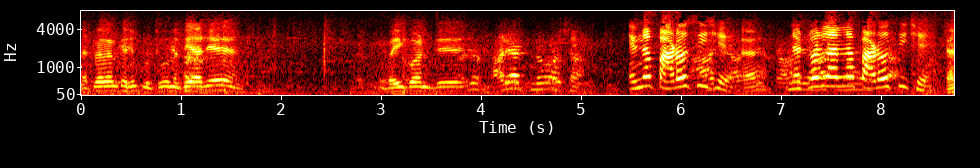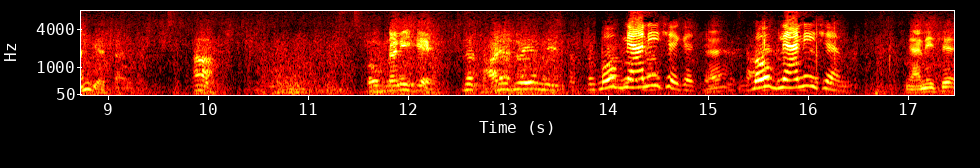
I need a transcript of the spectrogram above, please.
નટવરલાલ કશું પૂછવું નથી આજે? ભાઈ કોણ છે. એમનો પાડોશી છે. નટવરલાલ ના પાડોશી છે. એમ કે હા. બહુ જ્ઞાની છે. બહુ જ્ઞાની છે કે છે. બહુ જ્ઞાની છે એમ. જ્ઞાની છે?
